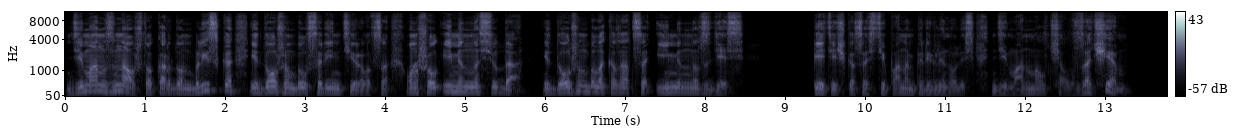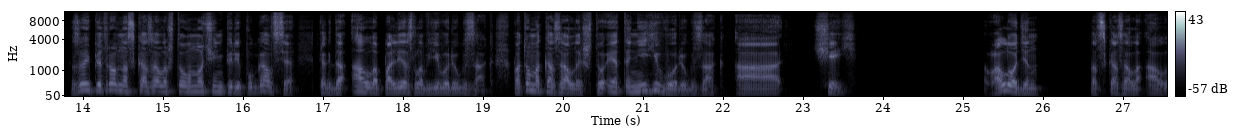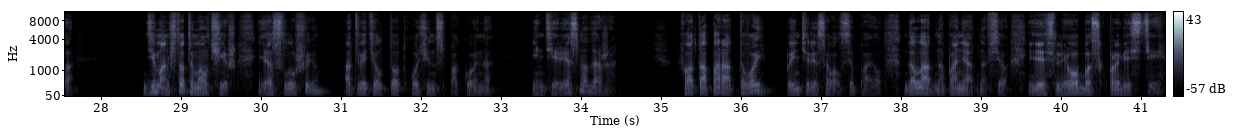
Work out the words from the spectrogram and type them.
Диман знал, что кордон близко и должен был сориентироваться. Он шел именно сюда и должен был оказаться именно здесь. Петечка со Степаном переглянулись. Диман молчал. «Зачем?» Зоя Петровна сказала, что он очень перепугался, когда Алла полезла в его рюкзак. Потом оказалось, что это не его рюкзак, а чей? «Володин», — подсказала Алла. «Диман, что ты молчишь?» «Я слушаю», — ответил тот очень спокойно. «Интересно даже». «Фотоаппарат твой?» Поинтересовался Павел. Да ладно, понятно все. Если обыск провести,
